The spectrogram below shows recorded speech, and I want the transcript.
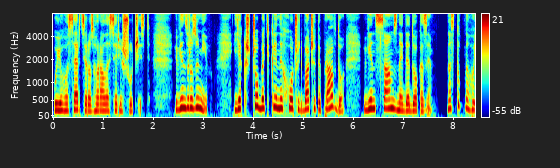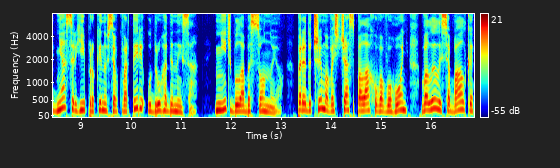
У його серці розгоралася рішучість. Він зрозумів, якщо батьки не хочуть бачити правду, він сам знайде докази. Наступного дня Сергій прокинувся в квартирі у друга Дениса. Ніч була безсонною. Перед очима весь час спалахував вогонь, валилися балки,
